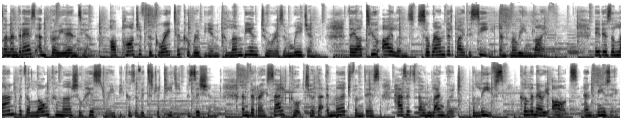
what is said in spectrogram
San Andres and Providencia are part of the Greater Caribbean Colombian tourism region. They are two islands surrounded by the sea and marine life. It is a land with a long commercial history because of its strategic position, and the Raizal culture that emerged from this has its own language, beliefs, culinary arts, and music.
